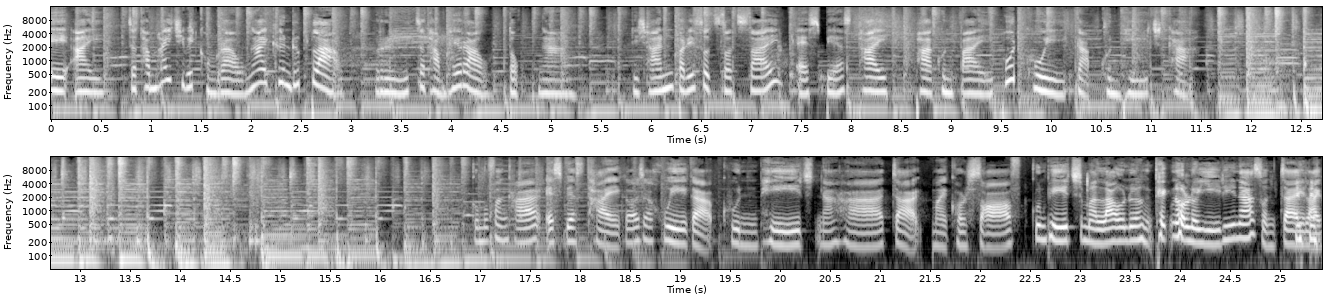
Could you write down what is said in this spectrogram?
AI จะทำให้ชีวิตของเราง่ายขึ้นหรือเปล่า หรือจะทำให้เราตกงาน ดิฉัน ปริสุทธ์สดใส SBS ไทย พาคุณไปพูดคุยกับคุณพีชค่ะคุณผู้ฟังคะ SBS ไทยก็จะคุยกับคุณพีชนะคะ จาก Microsoft คุณพีชมาเล่าเรื่องเทคโนโลยีที่น่าสนใจ หลาย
